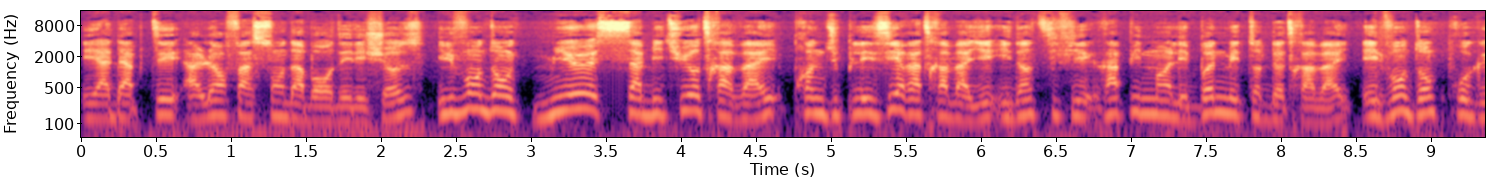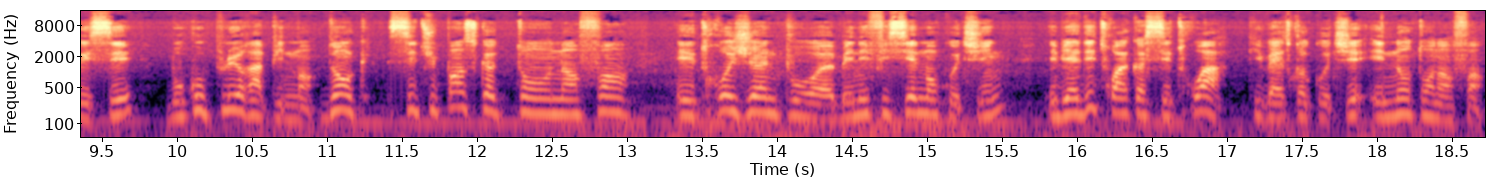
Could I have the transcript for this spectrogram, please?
et adapté à leur façon d'aborder les choses, ils vont donc mieux s'habituer au travail, prendre du plaisir à travailler, identifier rapidement les bonnes méthodes de travail et ils vont donc progresser beaucoup plus rapidement. Donc, si tu penses que ton enfant est trop jeune pour euh, bénéficier de mon coaching, eh bien dis-toi que c'est toi qui vas être coaché et non ton enfant.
